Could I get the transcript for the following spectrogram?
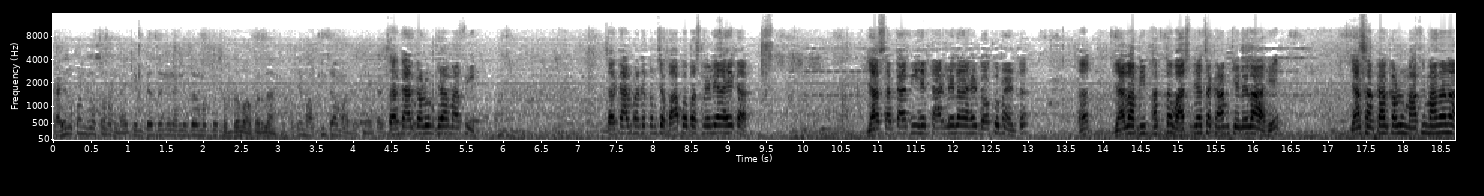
काही लोकांचं असं म्हणणं आहे की इम्तियाज जलील यांनी जर मग तो शब्द वापरला आहे तर ते माफी का मागत नाही सरकारकडून घ्या माफी. सरकारमध्ये तुमचे बाप बसलेले आहे का? या सरकारने हे काढलेलं आहे डॉक्युमेंट ज्याला मी फक्त वाचण्याचं काम केलेलं आहे. या सरकारकडून माफी मागा ना.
